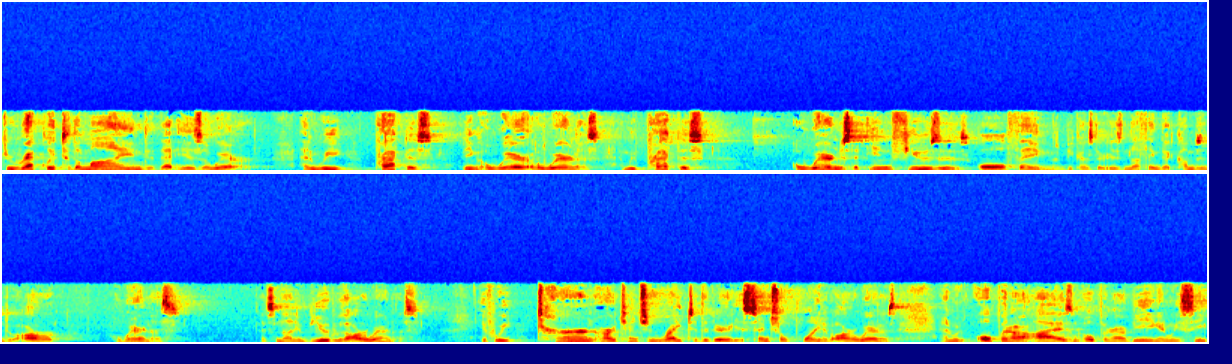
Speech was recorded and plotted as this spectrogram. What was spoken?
directly to the mind that is aware, and we practice being aware of awareness, and we practice awareness that infuses all things because there is nothing that comes into our awareness that's not imbued with our awareness. If we turn our attention right to the very essential point of our awareness and we open our eyes and open our being and we see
